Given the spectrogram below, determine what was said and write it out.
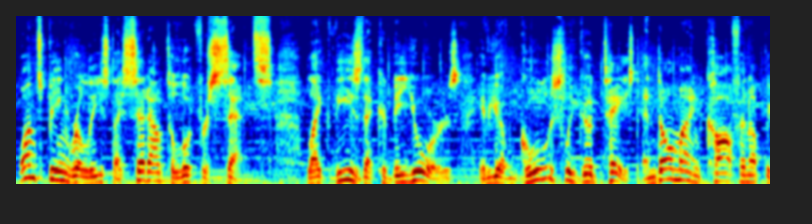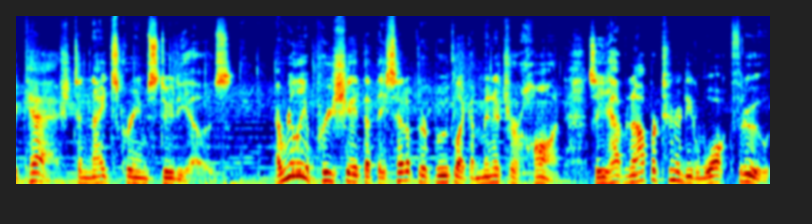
Once being released, I set out to look for sets, like these that could be yours if you have ghoulishly good taste and don't mind coughing up the cash to Night Scream Studios. I really appreciate that they set up their booth like a miniature haunt, so you have an opportunity to walk through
